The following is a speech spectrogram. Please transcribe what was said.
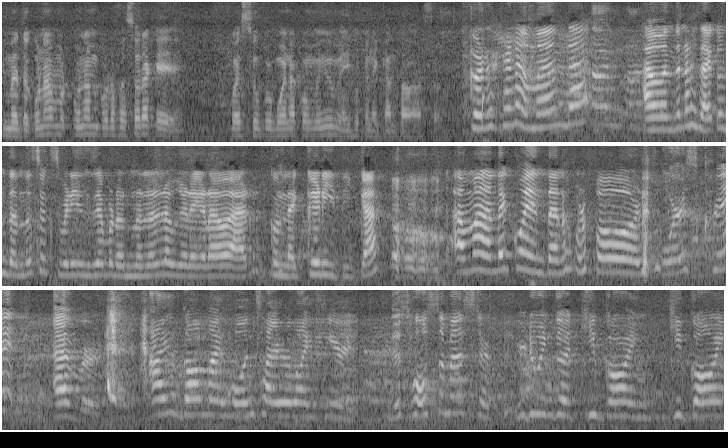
Y me tocó una, una profesora que fue súper buena conmigo y me dijo que le encantaba eso. Conozcan a Amanda. Amanda nos estaba contando su experiencia, pero no la logré grabar con la crítica. Amanda, cuéntanos, por favor. worst crit ever. I have gone my whole entire life hearing this whole semester. You're doing good. Keep going. Keep going.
